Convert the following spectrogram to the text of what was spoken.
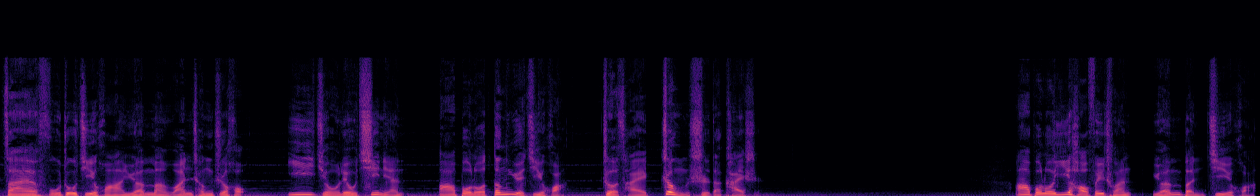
在辅助计划圆满完成之后，一九六七年阿波罗登月计划这才正式的开始。阿波罗一号飞船原本计划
